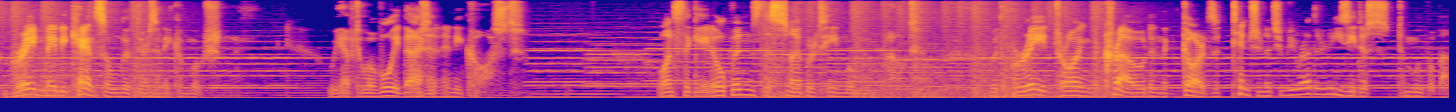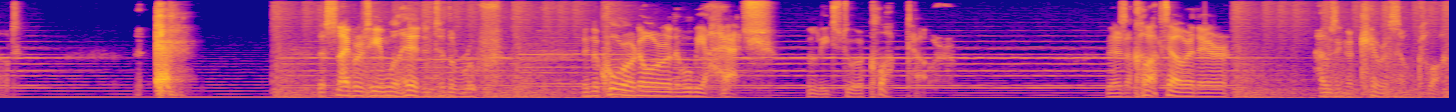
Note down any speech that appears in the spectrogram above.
The parade may be cancelled if there's any commotion. We have to avoid that at any cost. Once the gate opens, the sniper team will move out. With the parade drawing the crowd and the guards' attention, it should be rather easy to, to move about. The sniper team will head into the roof. In the corridor, there will be a hatch that leads to a clock tower. There's a clock tower there, housing a carousel clock.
